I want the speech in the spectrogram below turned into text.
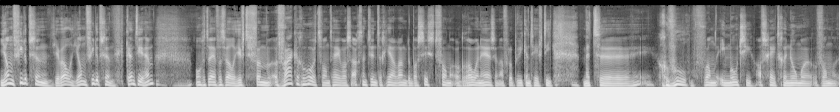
Jan Philipsen, jawel, Jan Philipsen. Kent u hem? Ongetwijfeld wel. Heeft hem vaker gehoord, want hij was 28 jaar lang de bassist van Rowan Hairs. En afgelopen weekend heeft hij met uh, gevoel van emotie afscheid genomen van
